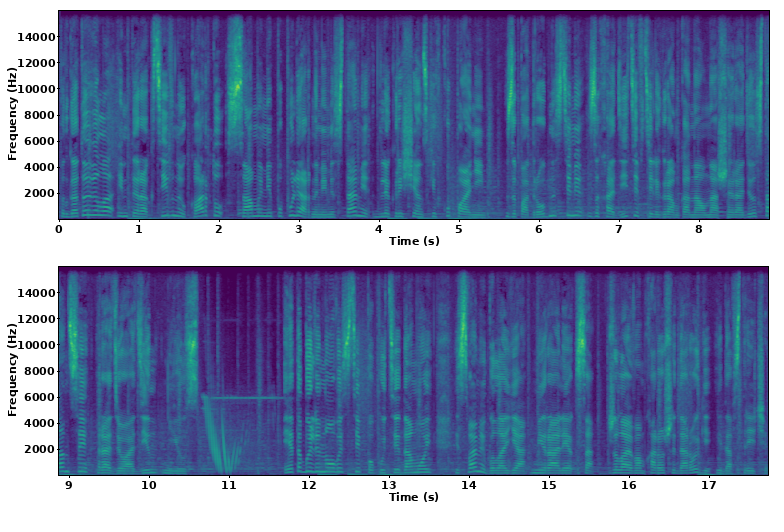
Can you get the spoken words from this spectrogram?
подготовила интерактивную карту с самыми популярными местами для для крещенских купаний. За подробностями заходите в телеграм-канал нашей радиостанции «Радио 1 News». Это были новости по пути домой. И с вами была я, Мира Алекса. Желаю вам хорошей дороги и до встречи.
